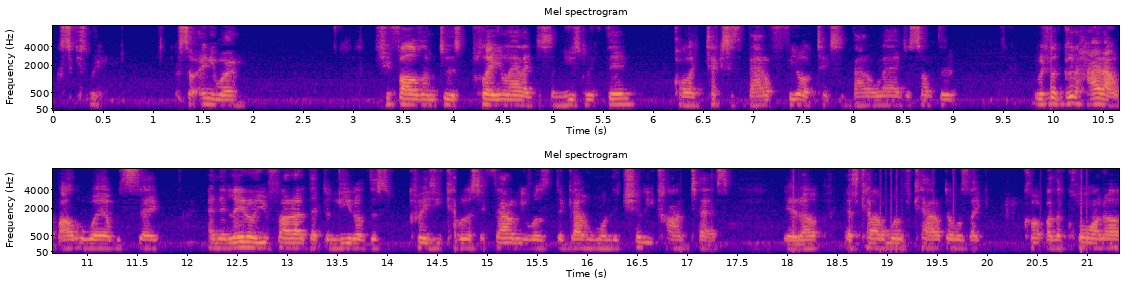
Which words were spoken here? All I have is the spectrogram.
Excuse me. So anyway, she follows them to this playland, like this amusement thing called like Texas Battlefield Texas Battlelands or something. Which is a good hideout, by the way, I would say. And then later you find out that the leader of this crazy capitalistic family was the guy who won the chili contest. You know, as Kellen character was like caught by the corner,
